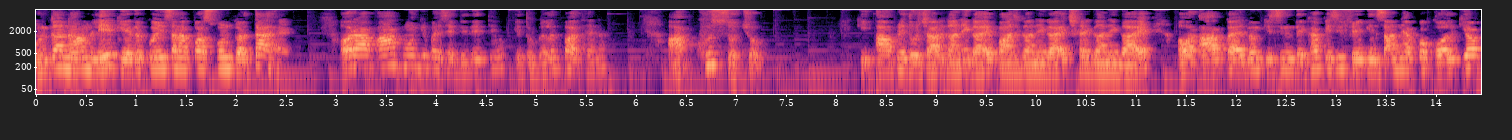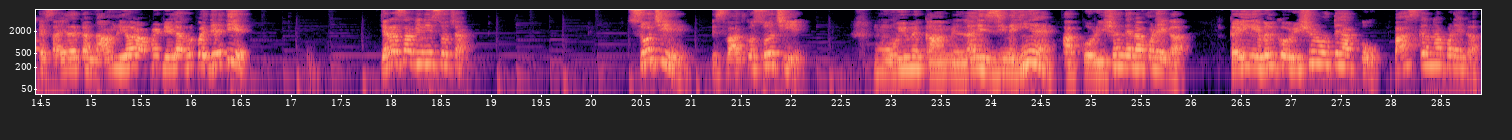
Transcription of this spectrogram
उनका नाम लेके अगर कोई इंसान आपके पास फ़ोन करता है और आप आँख मूंद के पैसे दे देते हो, ये तो गलत बात है ना? आप खुद सोचो कि आपने दो चार गाने गाए, पाँच गाने गाए, छह गाने गाए और आपका एल्बम किसी ने देखा, किसी फेक इंसान ने आपको कॉल किया और लाल का नाम लिया और आपने डेढ़ लाख रुपए दे दिए। जरा सा भी नहीं सोचा। सोचिए, इस बात को सोचिए। मूवी में काम मिलना इजी नहीं है। आपको ऑडिशन देना पड़ेगा। कई लेवल के ऑडिशन होते हैं आपको पास करना पड़ेगा,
